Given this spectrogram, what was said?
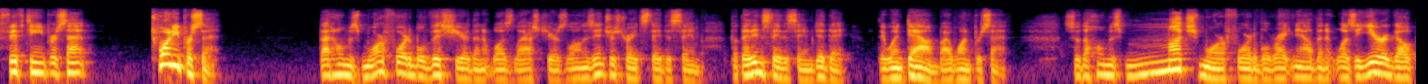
15%, 20%, that home is more affordable this year than it was last year as long as interest rates stayed the same. But they didn't stay the same, did they? They went down by 1%. So the home is much more affordable right now than it was a year ago,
